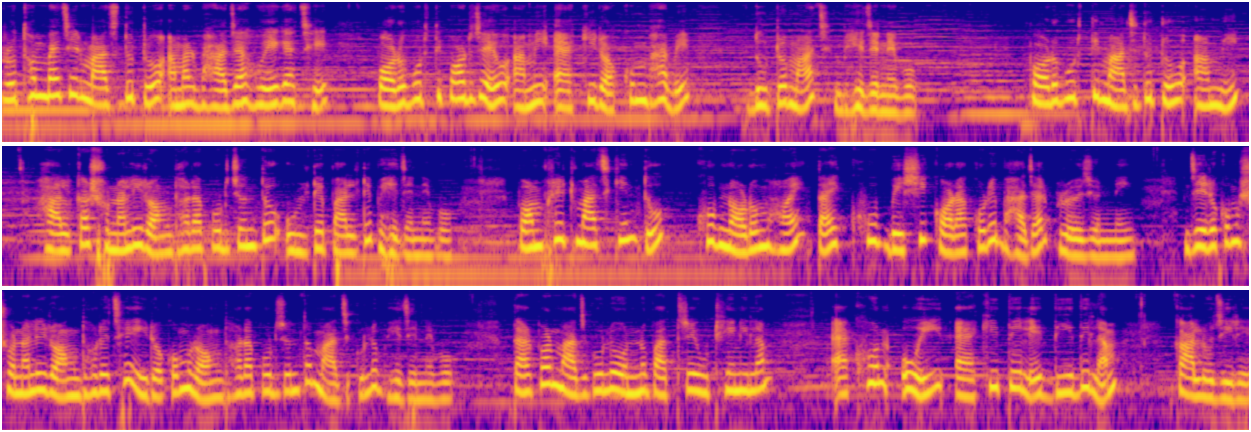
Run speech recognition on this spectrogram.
প্রথম ব্যাচের মাছ দুটো আমার ভাজা হয়ে গেছে, পরবর্তী পর্যায়েও আমি একই রকমভাবে দুটো মাছ ভেজে নেব। পরবর্তী মাছ দুটো আমি হালকা সোনালি রং ধরা পর্যন্ত উল্টে পাল্টে ভেজে নেব। পমফ্রেট মাছ কিন্তু খুব নরম হয়, তাই খুব বেশি কড়া করে ভাজার প্রয়োজন নেই। যেরকম সোনালি রং ধরেছে এই রকম রং ধরা পর্যন্ত মাছগুলো ভেজে নেব। তারপর মাছগুলো অন্য পাত্রে উঠিয়ে নিলাম। এখন ওই একই তেলে দিয়ে দিলাম কালো জিরে।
